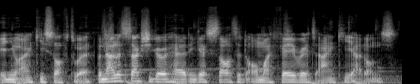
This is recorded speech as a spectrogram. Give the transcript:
in your Anki software. But now let's actually go ahead and get started on my favorite Anki add-ons.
